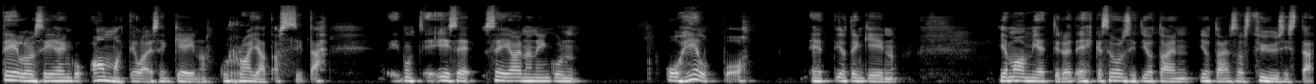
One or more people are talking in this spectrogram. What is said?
teillä on siihen kuin ammattilaisen keino, kun rajata sitä. Mutta ei se, se ei aina niin kuin ole helppoa. Että jotenkin, ja mä oon miettinyt, että ehkä se on sitten jotain, jotain sellaista fyysistä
